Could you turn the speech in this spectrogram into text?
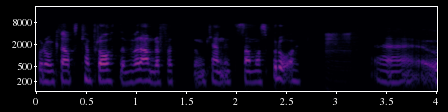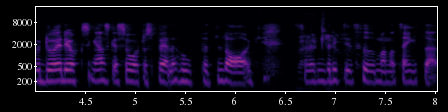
och de knappt kan prata med varandra för att de kan inte samma språk. Mm. Uh, och då är det också ganska svårt att spela ihop ett lag. Så jag vet inte riktigt hur man har tänkt där.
